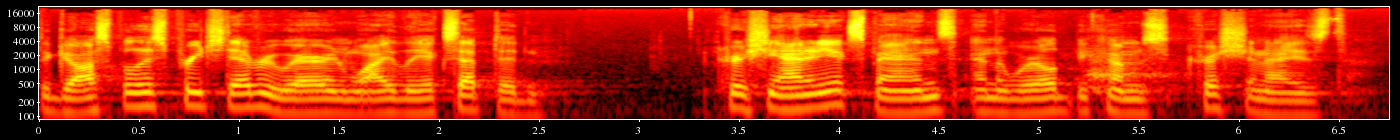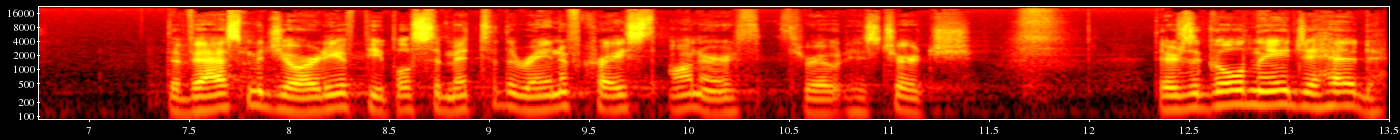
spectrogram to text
the gospel is preached everywhere and widely accepted. Christianity expands and the world becomes Christianized. The vast majority of people submit to the reign of Christ on earth throughout his church. There's a golden age ahead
